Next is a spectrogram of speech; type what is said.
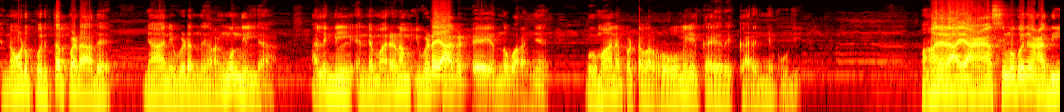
എന്നോട് പൊരുത്തപ്പെടാതെ ഞാൻ ഇവിടെ നിന്ന് ഇറങ്ങുന്നില്ല അല്ലെങ്കിൽ എന്റെ മരണം ഇവിടെയാകട്ടെ എന്ന് പറഞ്ഞ് ബഹുമാനപ്പെട്ടവർ റൂമിൽ കയറി കരഞ്ഞു കൂടി. മഹാനരായ ആസിമുബിന് അദീ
